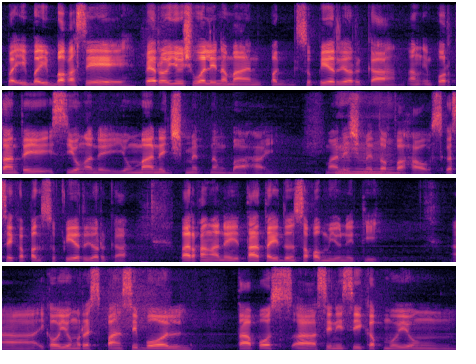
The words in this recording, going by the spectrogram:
Paiba-iba kasi eh. Pero usually naman, pag superior ka, ang importante is yung ano eh, yung management ng bahay. Management of a house. Kasi kapag superior ka, para kang ano eh, tatay doon sa community. Ah, ikaw yung responsible, tapos ah, sinisikap mo yung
